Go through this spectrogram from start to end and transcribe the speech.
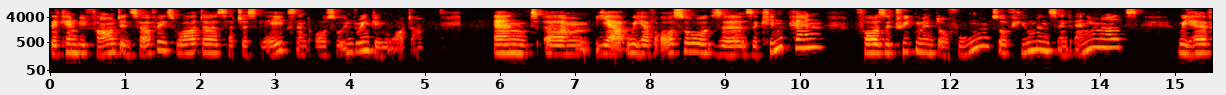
they can be found in surface water, such as lakes, and also in drinking water. And um, yeah, we have also the, the KinPen for the treatment of wounds of humans and animals. We have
